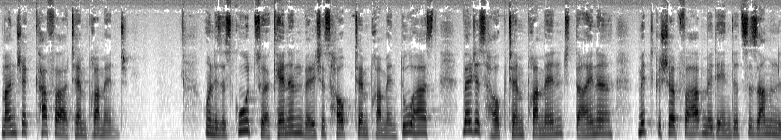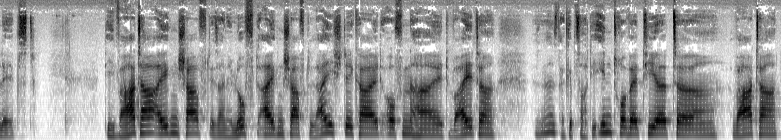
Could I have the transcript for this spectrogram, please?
manche Kapha-Temperament. Und es ist gut zu erkennen, welches Haupttemperament du hast, welches Haupttemperament deine Mitgeschöpfe haben, mit denen du zusammenlebst. Die Vata-Eigenschaft ist eine Lufteigenschaft, Leichtigkeit, Offenheit, weiter. Da gibt's noch die introvertierte Vata,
